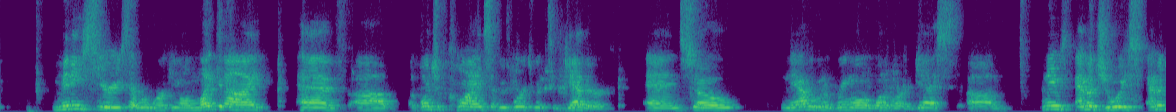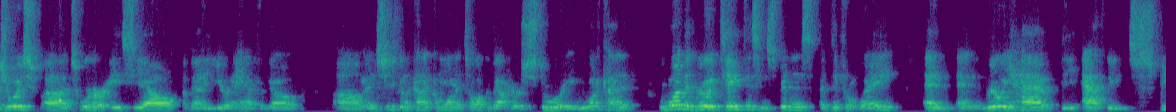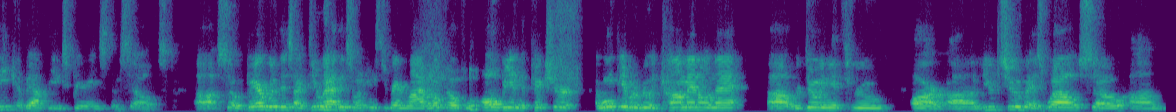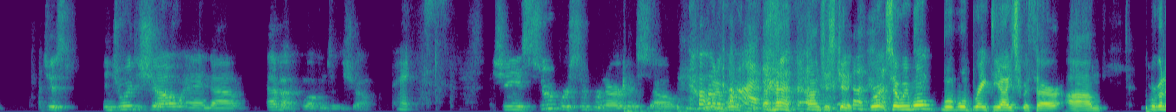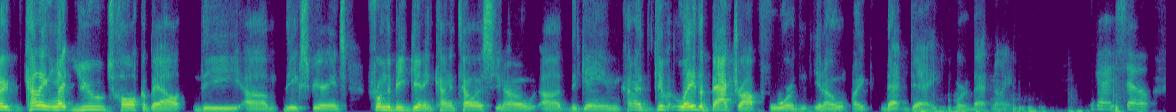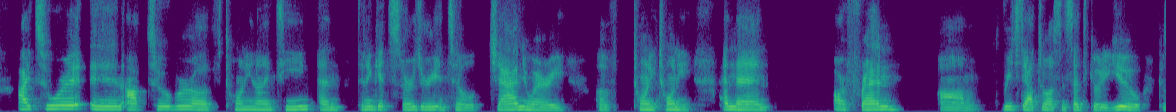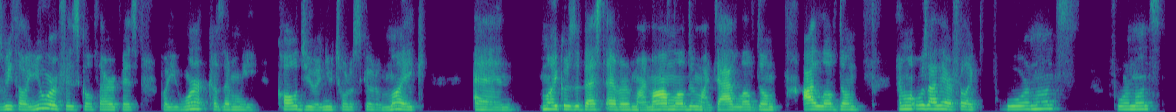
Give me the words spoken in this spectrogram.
mini series that we're working on. Mike and I have uh, a bunch of clients that we've worked with together. And so now we're going to bring on one of our guests. Um, her name's Emma Joyce. Emma Joyce uh, tore her ACL about a year and a half ago. Um, and she's going to kind of come on and talk about her story. We want to kind of, we wanted to really take this and spin this a different way and, and really have the athletes speak about the experience themselves. Uh, so bear with us. I do have this on Instagram Live. I don't know if we'll all be in the picture. I won't be able to really comment on that. Uh, we're doing it through our uh, YouTube as well. So um, just enjoy the show. And uh, Emma, welcome to the show. Thanks. She is super, super nervous. So No, we're I'm gonna- we're- not. I'm just kidding. We're, so we won't. We'll, we'll break the ice with her. Um, we're going to kind of let you talk about the um, the experience from the beginning. Kind of tell us, you know, uh, the game. Kind of give lay the backdrop for you know like that day or that night. Okay, so I tore it in October of 2019 and didn't get surgery until January of 2020. And then our friend um, reached out to us and said to go to you because we thought you were a physical therapist, but you weren't because then we called you and you told us to go to Mike. And Mike was the best ever. My mom loved him. My dad loved him. I loved him. And what was I there for like four months? Four months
